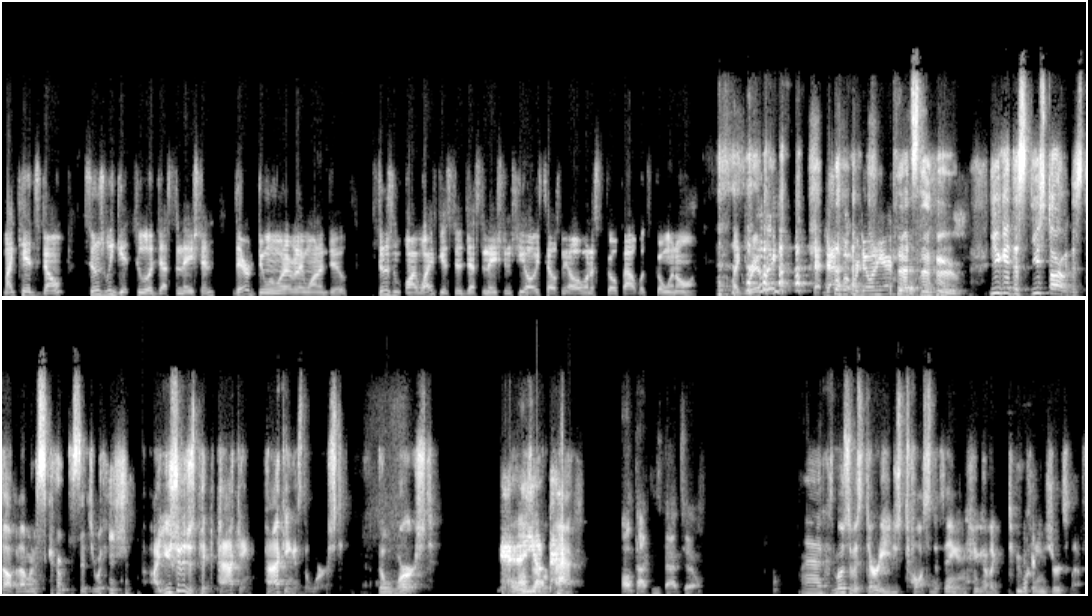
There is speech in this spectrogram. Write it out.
My kids don't. As soon as we get to a destination, they're doing whatever they want to do. As soon as my wife gets to a destination, she always tells me, "Oh, I want to scope out what's going on." Like, really? that, that's what we're doing here. That's the move. You get this. You start with the stuff, and I'm going to scope the situation. I, you should have just picked packing. Packing is the worst. The worst. Yeah, you gotta overpack. pack. Unpacking's bad too. Eh, because most of it's dirty. You just toss in the thing, and you have like two clean shirts left.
